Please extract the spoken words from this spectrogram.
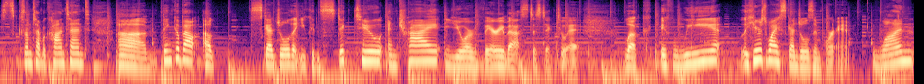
some type of content, um, think about a schedule that you can stick to and try your very best to stick to it. Look, if we, here's why schedule is important. One,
